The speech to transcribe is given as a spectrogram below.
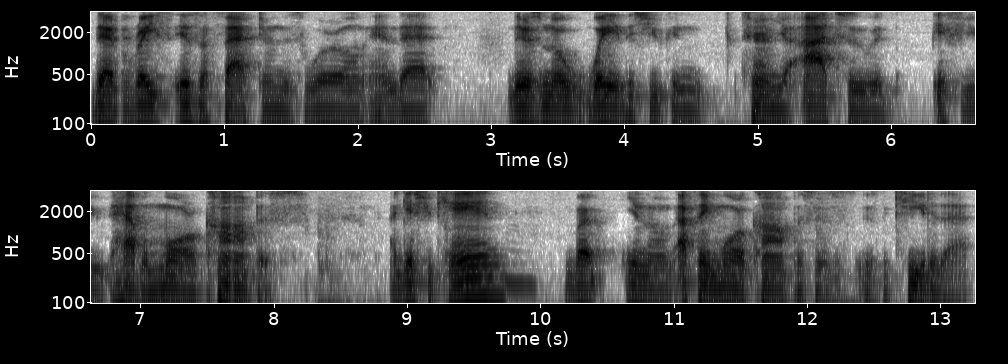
that race is a factor in this world and that there's no way that you can turn your eye to it if you have a moral compass. I guess you can, mm. but you know, I think moral compass is, is the key to that.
